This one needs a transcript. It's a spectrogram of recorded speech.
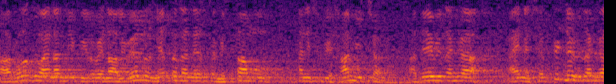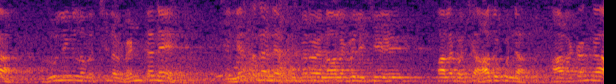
ఆ రోజు ఆయన మీకు ఇరవై నాలుగు వేలు నేతలు నేస్తం ఇస్తాము అని చెప్పి హామీ ఇచ్చాడు అదేవిధంగా ఆయన చెప్పిన విధంగా రూలింగ్లో వచ్చిన వెంటనే నేతలు నేస్తం ఇరవై నాలుగు వేలు ఇచ్చి వాళ్ళకు వచ్చి ఆదుకున్నారు. ఆ రకంగా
